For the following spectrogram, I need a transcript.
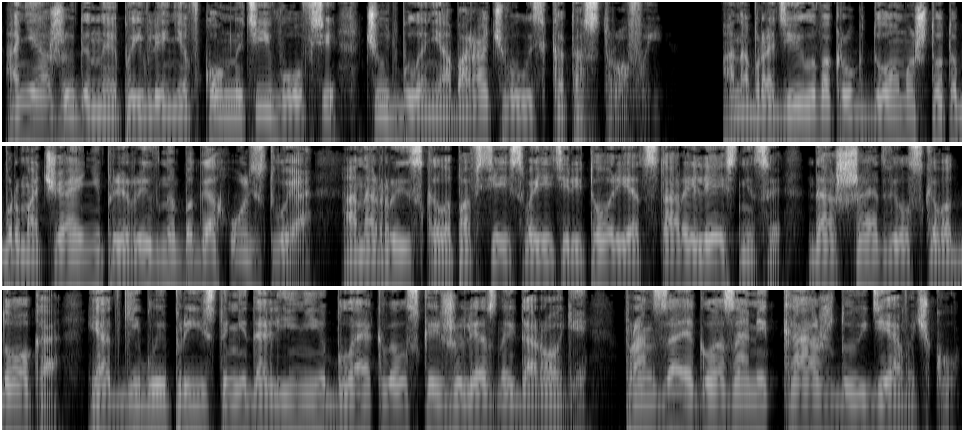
а неожиданное появление в комнате и вовсе чуть было не оборачивалось катастрофой. Она бродила вокруг дома, что-то бормоча и непрерывно богохульствуя. Она рыскала по всей своей территории от старой лестницы до Шедвиллского дока и от гиблой пристани до линии Блэквиллской железной дороги, пронзая глазами каждую девочку.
